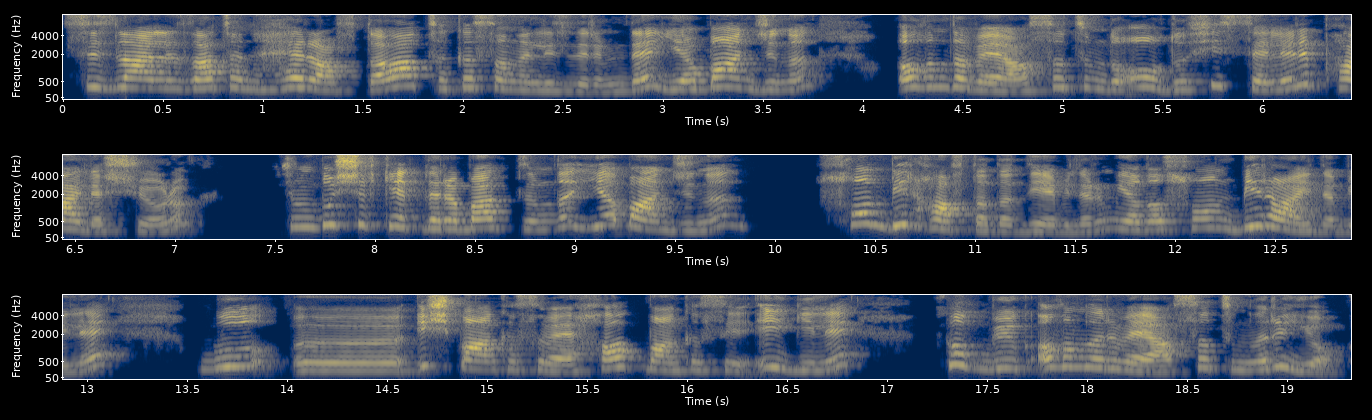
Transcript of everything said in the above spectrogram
Sizlerle zaten her hafta takas analizlerimde yabancının alımda veya satımda olduğu hisseleri paylaşıyorum. Şimdi bu şirketlere baktığımda yabancının son bir haftada diyebilirim ya da son bir ayda bile bu e, İş Bankası ve Halk Bankası ile ilgili çok büyük alımları veya satımları yok.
